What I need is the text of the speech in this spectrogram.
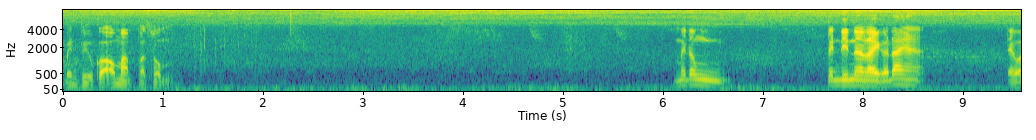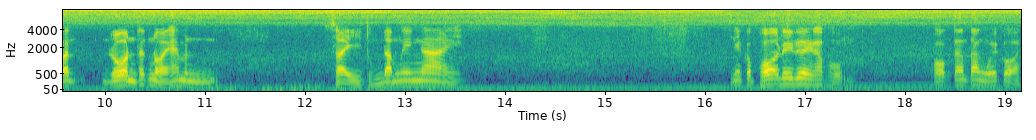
เป็นผิวก็เอามาผสม ไม่ต้องเป็นดินอะไรก็ได้ฮะ แต่ว่าร่อนสักหน่อยให้มันใส่ถุงดำง่าย ๆ เนี่ยก็เพาะเรื่อยๆครับผมเพาะตั้ง ๆ ไว้ก่อน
